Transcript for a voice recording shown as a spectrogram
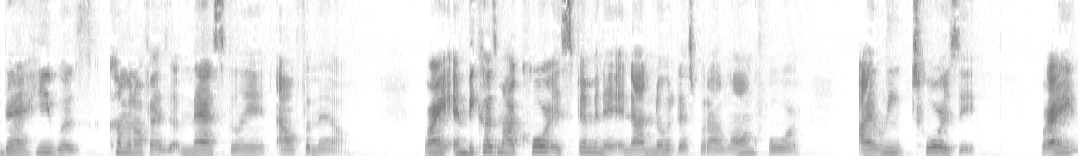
that he was coming off as a masculine alpha male, right? And because my core is feminine, and I know that that's what I long for, I lean towards it right?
